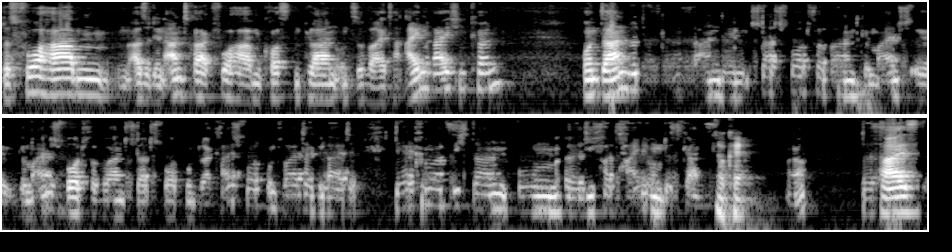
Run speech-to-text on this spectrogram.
das Vorhaben, also den Antrag, Vorhaben, Kostenplan und so weiter einreichen können. Und dann wird das Ganze an den Stadtsportverband, äh, Gemeindesportverband, Stadtsportbund oder Kreissportbund weitergeleitet. Der kümmert sich dann um äh, die Verteilung des Ganzen. Okay. Ja? Das heißt,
